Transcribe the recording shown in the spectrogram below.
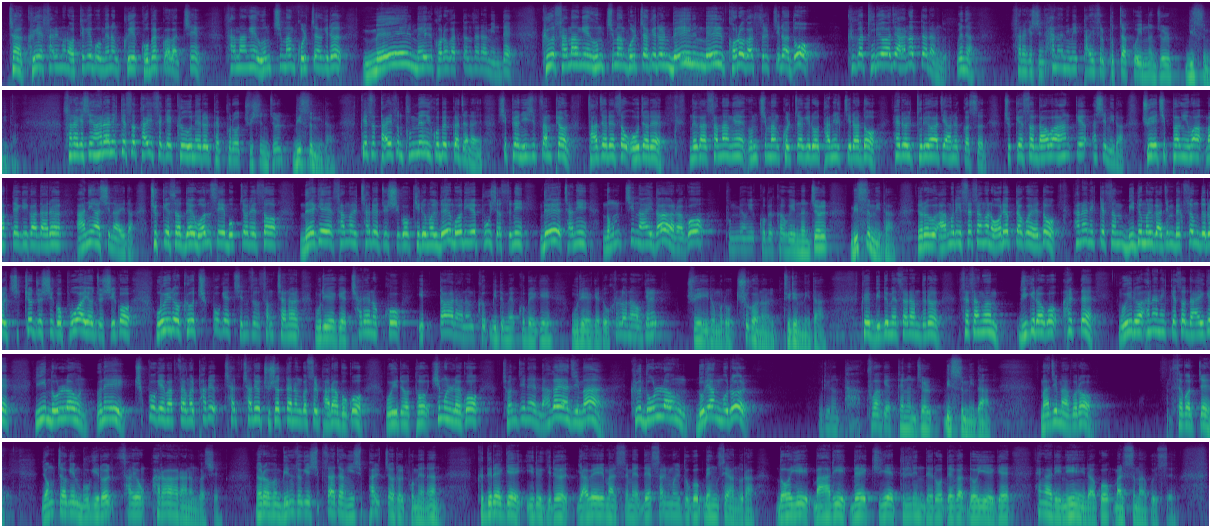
자, 그의 삶은 어떻게 보면은 그의 고백과 같이 사망의 음침한 골짜기를 매일매일 걸어갔던 사람인데 그 사망의 음침한 골짜기를 매일매일 걸어갔을지라도 그가 두려워하지 않았다라는 거예요. 왜냐? 살아계신 하나님이 다윗을 붙잡고 있는 줄 믿습니다. 살아계신 하나님께서 다윗에게 그 은혜를 베풀어 주신 줄 믿습니다. 그래서 다윗은 분명히 고백하잖아요. 시편 23편 4절에서 5절에 내가 사망의 음침한 골짜기로 다닐지라도 해를 두려워하지 않을 것은 주께서 나와 함께 하심이라. 주의 지팡이와 막대기가 나를 아니하시나이다. 주께서 내 원수의 목전에서 내게 상을 차려 주시고 기름을 내 머리에 부으셨으니 내 잔이 넘치나이다 라고 분명히 고백하고 있는 줄 믿습니다. 여러분, 아무리 세상은 어렵다고 해도 하나님께서 믿음을 가진 백성들을 지켜주시고 보호하여 주시고 오히려 그 축복의 진수성찬을 우리에게 차려놓고 있다라는 그 믿음의 고백이 우리에게도 흘러나오길 주의 이름으로 축원을 드립니다. 그 믿음의 사람들은 세상은 위기라고 할때 오히려 하나님께서 나에게 이 놀라운 은혜의 축복의 밥상을 차려 주셨다는 것을 바라보고 오히려 더 힘을 내고 전진해 나가야지만 그 놀라운 노량물을 우리는 다 구하게 되는 줄 믿습니다. 마지막으로 세 번째 영적인 무기를 사용하라라는 것이 여러분 민수기 14장 28절을 보면은 그들에게 이르기를 야외의 말씀에 내 삶을 두고 맹세하노라 너희 말이 내 귀에 들린 대로 내가 너희에게 행하리니라고 말씀하고 있어요.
